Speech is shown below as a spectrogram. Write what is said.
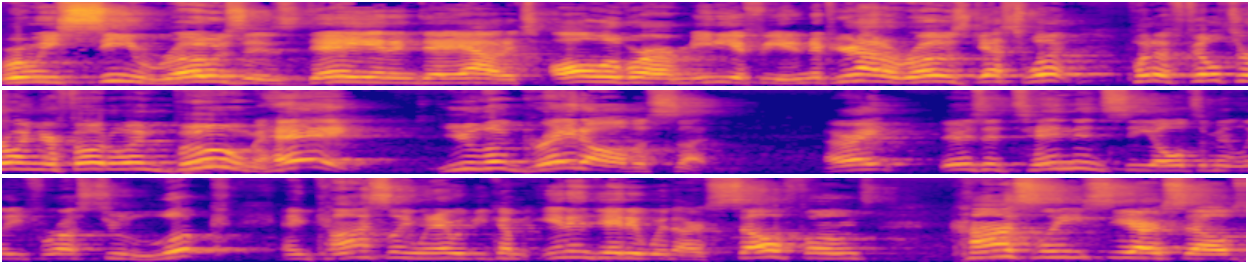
where we see roses day in and day out. It's all over our media feed. And if you're not a rose, guess what? Put a filter on your photo and boom, hey, you look great all of a sudden. All right? There's a tendency ultimately for us to look and constantly, whenever we become inundated with our cell phones, constantly see ourselves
